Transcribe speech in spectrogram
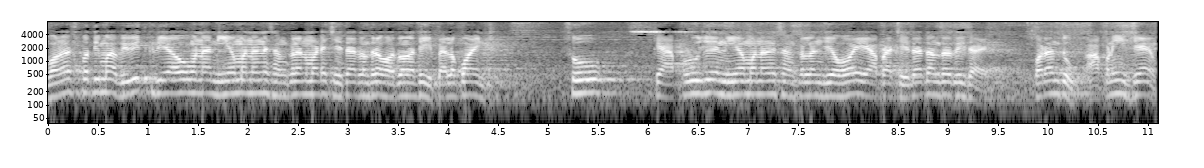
વનસ્પતિમાં વિવિધ ક્રિયાઓના નિયમન અને સંકલન માટે ચેતાતંત્ર હોતો નથી. પહેલો પોઈન્ટ શું? કે આપણું જે નિયમન અને સંકલન જે હોય એ આપણા ચેતાતંત્રથી થાય. પરંતુ આપણી જેમ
